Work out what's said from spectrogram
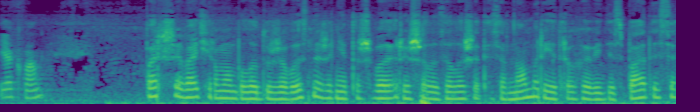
Як вам? Перший вечір ми були дуже виснажені, тож вирішили залишитися в номері і трохи відіспатися,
